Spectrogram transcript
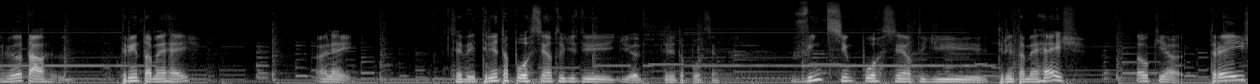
Viu? Tá, 30 merréis. Olha aí. Você vê 30% de, de, de 30%. 25% de 30 merréis? É o que? 3,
